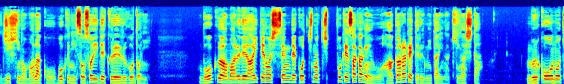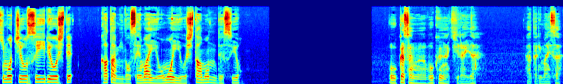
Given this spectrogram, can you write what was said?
慈悲の眼を僕に注いでくれるごとに、僕はまるで相手の視線でこっちのちっぽけさ加減を図られてるみたいな気がした。向こうの気持ちを推量して、肩身の狭い思いをしたもんですよ。おっかさんは僕が嫌いだ。当たり前さ。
